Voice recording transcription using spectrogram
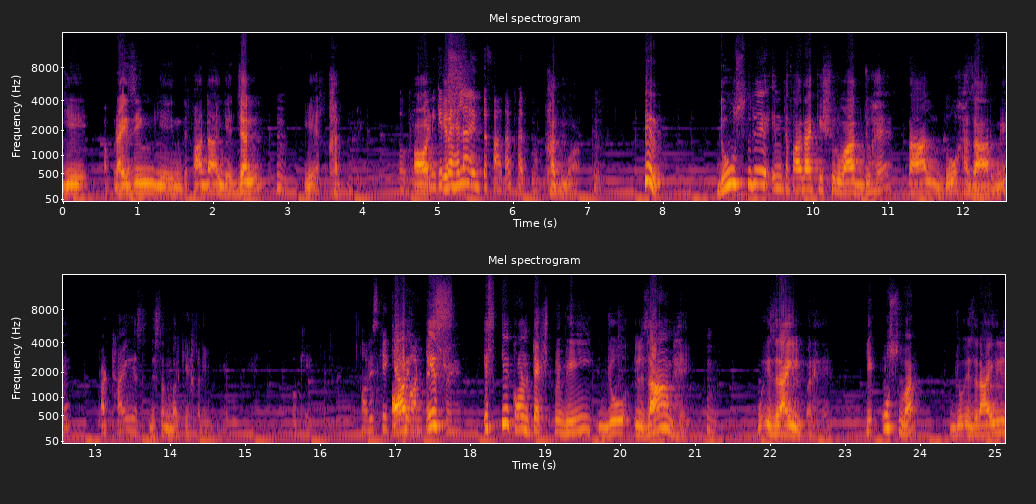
ये अपराइजिंग ये इंतफादा ये जंग हम्म। ये खत्म हुई। ओके और कि इस- पहला इंतफादा खत्म खत्म हुआ। फिर दूसरे इंतफादा की शुरुआत जो है साल 2000 में 28 दिसंबर के करीब हुई ओके और इसके क्या और कॉन्टेक्स्ट इस- इसके कॉन्टेक्स्ट में भी जो इल्ज़ाम है हम्म। वो इसराइल पर है कि उस वक्त जो इसराइल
